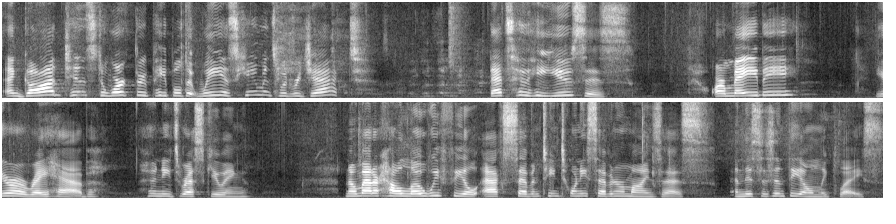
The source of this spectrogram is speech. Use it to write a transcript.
And God tends to work through people that we as humans would reject. That's who He uses. Or maybe you're a Rahab who needs rescuing. No matter how low we feel, Acts 17:27 reminds us, and this isn't the only place.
